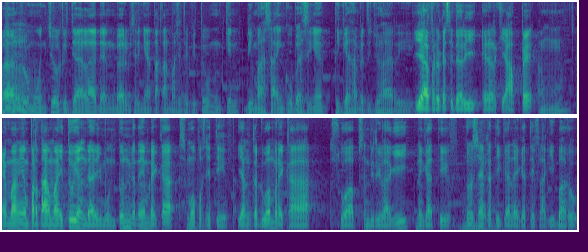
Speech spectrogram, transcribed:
baru muncul gejala dan baru bisa dinyatakan positif itu mungkin di masa inkubasinya 3 sampai 7 hari. Iya verifikasi dari RRQ AP. Mm-mm. Emang yang pertama itu yang dari Muntun katanya mereka semua positif. Yang kedua mereka swab sendiri lagi negatif. Terus yang ketiga negatif lagi baru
